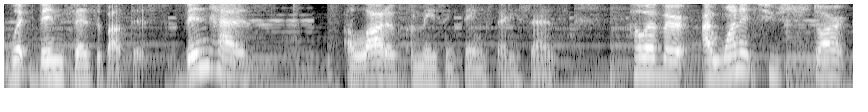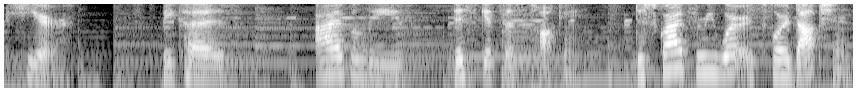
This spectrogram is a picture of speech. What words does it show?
what Vin says about this. Vin has a lot of amazing things that he says. However, I wanted to start here because I believe this gets us talking. Describe three words for adoption.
